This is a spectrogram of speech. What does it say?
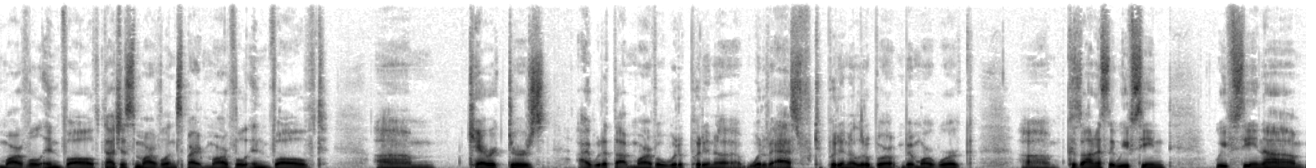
Marvel involved, not just Marvel inspired, Marvel involved um, characters. I would have thought Marvel would have put in a would have asked to put in a little bit more work. Because um, honestly, we've seen we've seen um,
